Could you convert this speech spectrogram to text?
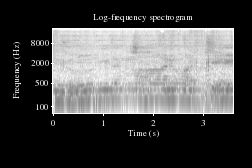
പുരോഹിതന്മാരുമായി ചേർന്നിരിക്കുന്നു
